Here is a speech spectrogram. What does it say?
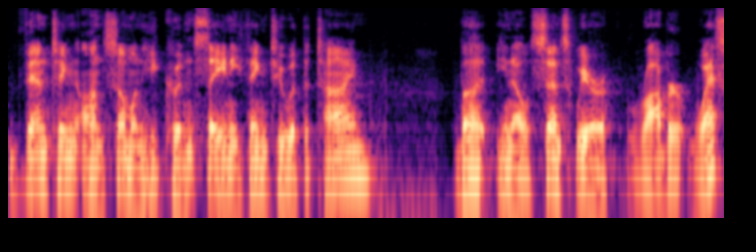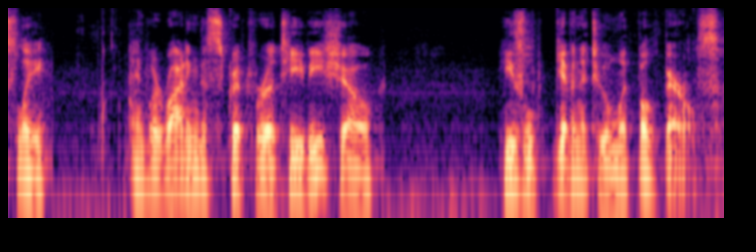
venting on someone he couldn't say anything to at the time. But you know, since we're Robert Wesley and we're writing the script for a TV show, he's given it to him with both barrels.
